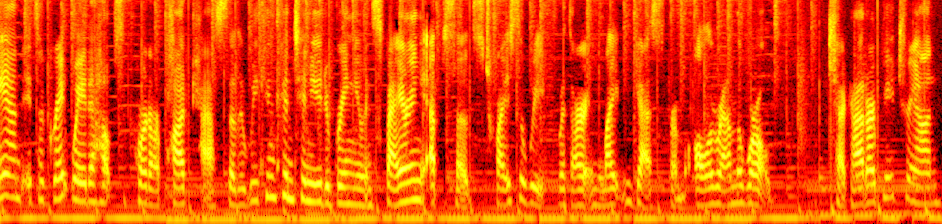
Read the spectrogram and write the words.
And it's a great way to help support our podcast so that we can continue to bring you inspiring episodes twice a week with our enlightened guests from all around the world. Check out our Patreon.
